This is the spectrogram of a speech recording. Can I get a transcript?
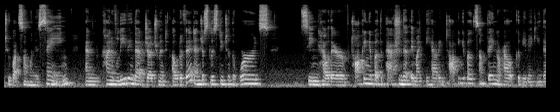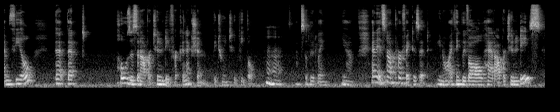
to what someone is saying and kind of leaving that judgment out of it and just listening to the words seeing how they're talking about the passion that they might be having talking about something or how it could be making them feel that that poses an opportunity for connection between two people. Mm-hmm. Absolutely. Yeah. And it's not perfect, is it? You know, I think we've all had opportunities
